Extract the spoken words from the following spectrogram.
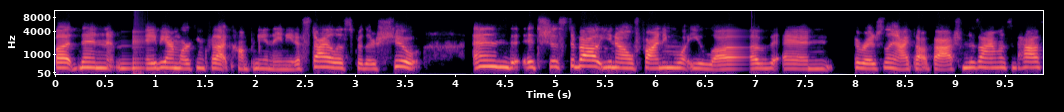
but then maybe I'm working for that company and they need a stylist for their shoot. And it's just about, you know, finding what you love and originally I thought fashion design was a path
